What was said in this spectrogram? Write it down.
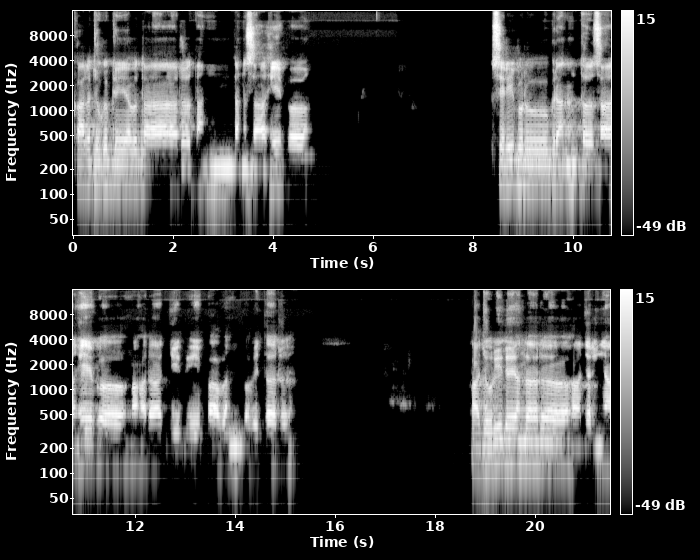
ਕਲ ਯੁਗ ਕੇ ਅਵਤਾਰ। ਤਨ ਤਨ ਸਾਹਿਬ ਸ੍ਰੀ ਗੁਰੂ ਗ੍ਰੰਥ ਸਾਹਿਬ ਮਹਾਰਾਜ ਜੀ ਦੇ ਪਾਵਨ ਪਵਿੱਤਰ ਹਾਜ਼ੂਰੀ ਦੇ ਅੰਦਰ ਹਾਜ਼ਰੀਆਂ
